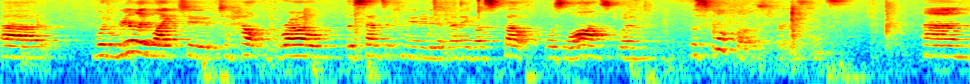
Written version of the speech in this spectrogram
Uh, would really like to, to help grow the sense of community that many of us felt was lost when the school closed, for instance. And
